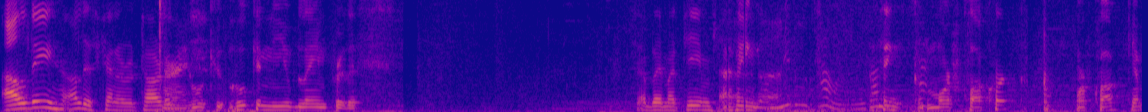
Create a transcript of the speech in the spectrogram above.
Aldi? Aldi's kind of retarded. Alright, who, who can you blame for this? So I blame my team. I think Your middle tower is I think. Morph Clockwerk. Morph Clock, yep.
